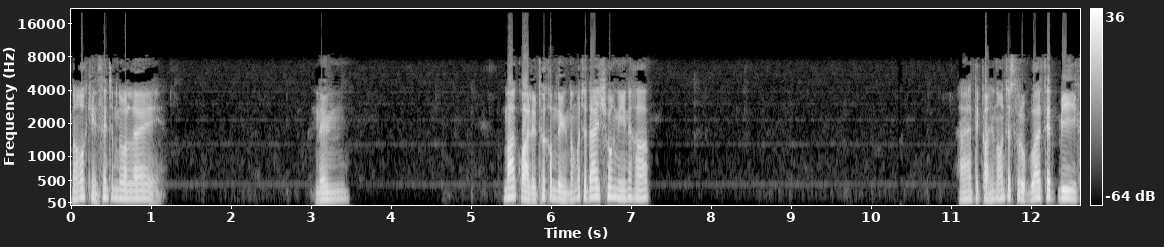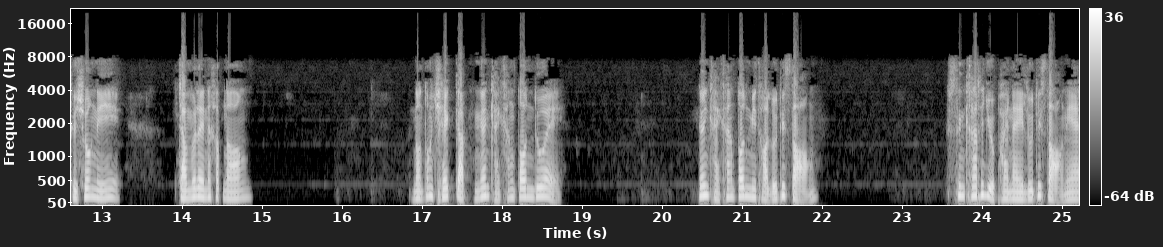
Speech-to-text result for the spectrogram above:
น้องก็เขียนเส้นจำนวนเลยหนึ่งมากกว่าหรือเท่ากับหนึ่งน้องก็จะได้ช่วงนี้นะครับ อ่าแต่ก่อนที่น้องจะสรุปว่า ZB คือช่วงนี้จำไว้เลยนะครับน้อง น้องต้องเช็คกับเงื่อนไขข้างต้นด้วย เงื่อนไขข้างต้นมีถอดรูทที่สองซึ่งค่าที่อยู่ภายในรูทที่สองเนี่ย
